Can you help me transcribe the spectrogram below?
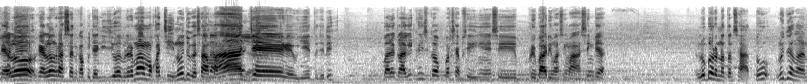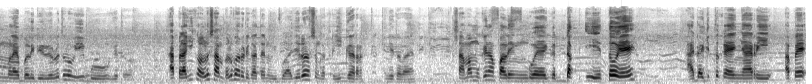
kayak lo kayak lo ngerasain kopi janji jiwa bener mah mau kacino juga sama, Sama aja kayak begitu jadi balik lagi ke ke persepsinya si pribadi masing-masing kayak lu baru nonton satu lu jangan melebeli diri lu tuh lu wibu gitu apalagi kalau lu sampai lu baru dikatain wibu aja lu langsung ke trigger gitu kan sama mungkin yang paling gue gedek itu ya ada gitu kayak nyari apa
